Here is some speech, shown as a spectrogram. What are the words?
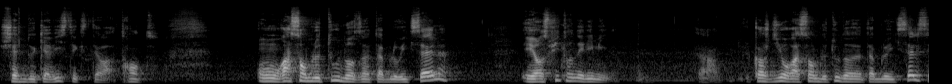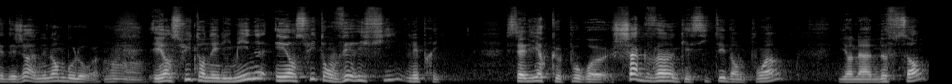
chaîne de cavistes, etc. 30. On rassemble tout dans un tableau Excel et ensuite on élimine. Quand je dis on rassemble tout dans un tableau Excel, c'est déjà un énorme boulot. Hein. Mmh, mmh. Et ensuite on élimine et ensuite on vérifie les prix. C'est-à-dire que pour euh, chaque vin qui est cité dans le point, il y en a 900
